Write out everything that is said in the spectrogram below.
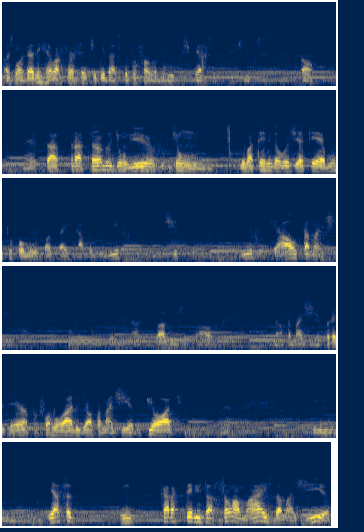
mas moderna em relação a essa antiguidade que eu estou falando aí, dos persas, dos egípcios e tal, né, tá tratando de um livro, de, um, de uma terminologia que é muito comum encontrar em capa de livro, um título do livro, que é alta magia. Tem, no caso, dogma ritual de alta magia, por exemplo, o formulário de alta magia do Piob. Né? E, e essa caracterização a mais da magia,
